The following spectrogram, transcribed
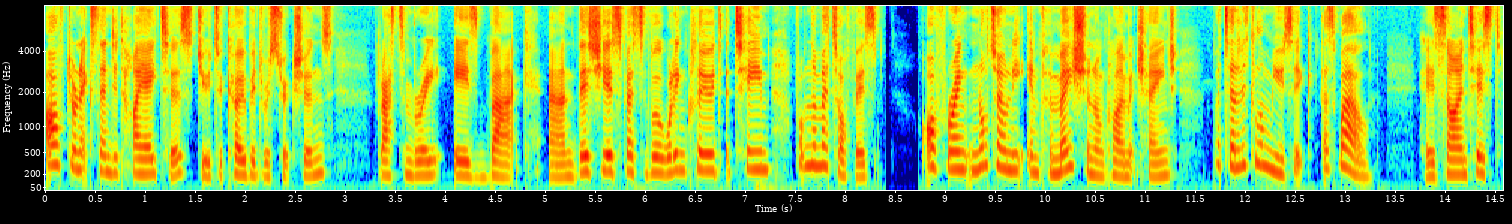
After an extended hiatus due to COVID restrictions, Glastonbury is back, and this year's festival will include a team from the Met Office offering not only information on climate change, but a little music as well. Here's scientist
